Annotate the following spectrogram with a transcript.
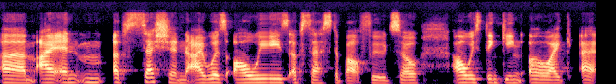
Um, I and obsession. I was always obsessed about food, so always thinking, oh, I, uh,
